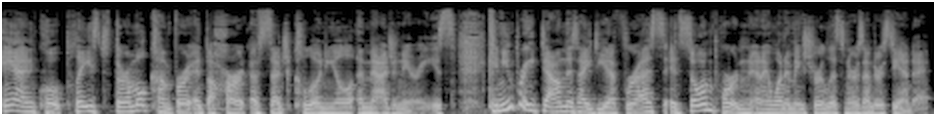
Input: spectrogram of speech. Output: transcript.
and, quote, placed thermal comfort at the heart of such colonial imaginaries. Can you break down this idea for us? It's so important and I want to make sure listeners understand it.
